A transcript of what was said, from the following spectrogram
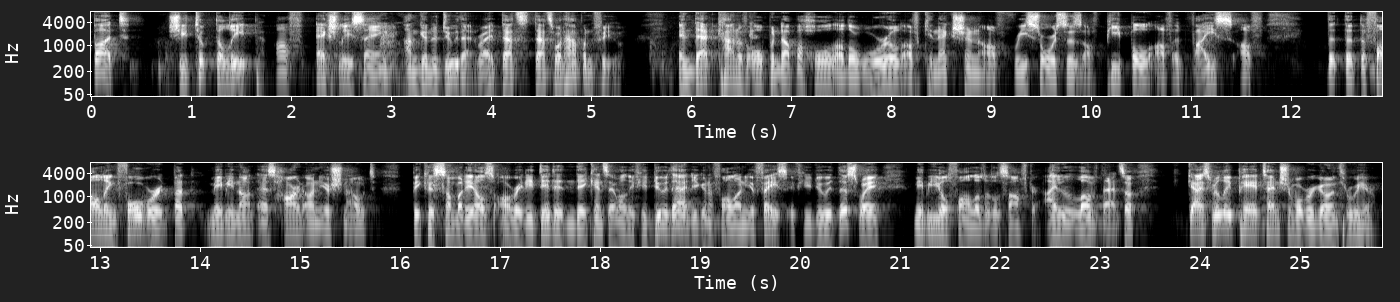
But she took the leap of actually saying, I'm going to do that. Right? That's that's what happened for you, and that kind of opened up a whole other world of connection, of resources, of people, of advice, of the, the, the falling forward, but maybe not as hard on your snout, because somebody else already did it and they can say, well, if you do that, you're going to fall on your face. If you do it this way, maybe you'll fall a little softer. I love that. So, guys, really pay attention what we're going through here.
